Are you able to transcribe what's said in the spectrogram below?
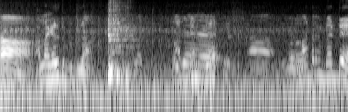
ആ ഹെൽത്ത് ബ്ലഡ്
